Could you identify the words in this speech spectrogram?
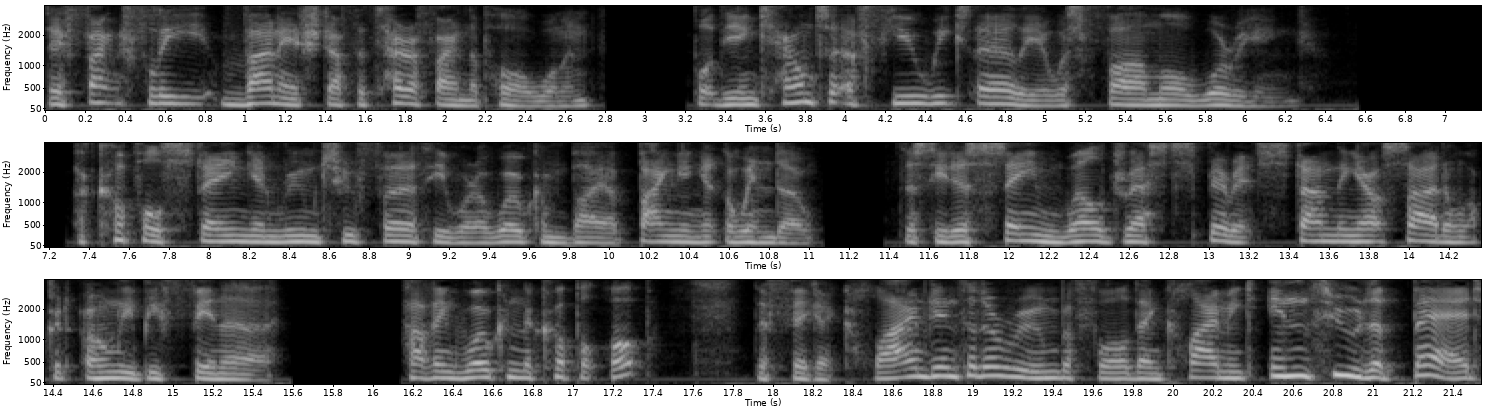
They thankfully vanished after terrifying the poor woman, but the encounter a few weeks earlier was far more worrying. A couple staying in room 230 were awoken by a banging at the window to see the same well dressed spirit standing outside on what could only be thin air. Having woken the couple up, the figure climbed into the room before then climbing into the bed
